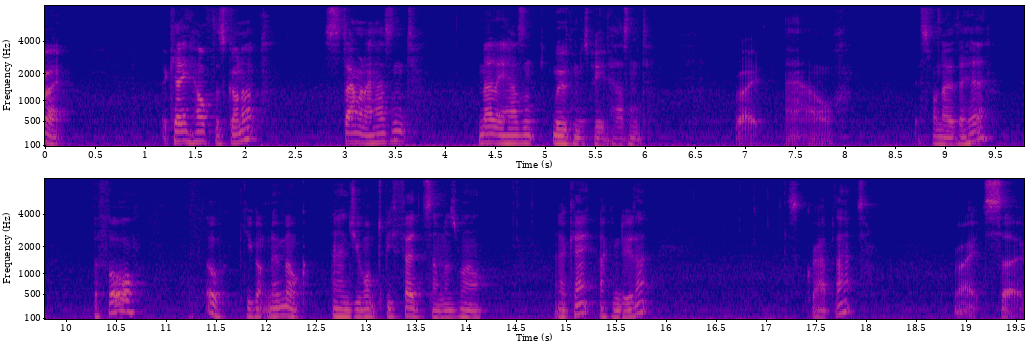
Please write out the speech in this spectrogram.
Right. Okay, health has gone up. Stamina hasn't. Melee hasn't. Movement speed hasn't. Right, ow. This one over here. Before. Oh, you got no milk. And you want to be fed some as well. Okay, I can do that. Let's grab that. Right, so.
